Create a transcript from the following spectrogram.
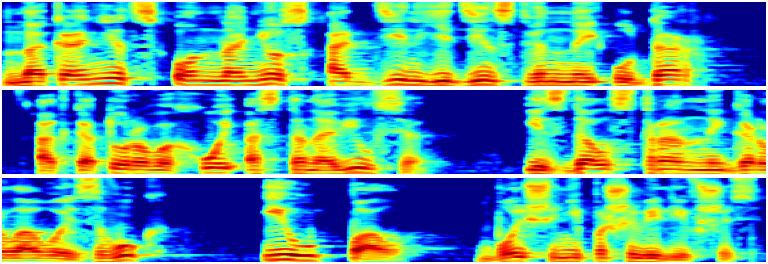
Наконец он нанес один единственный удар, от которого Хой остановился – издал странный горловой звук и упал, больше не пошевелившись.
